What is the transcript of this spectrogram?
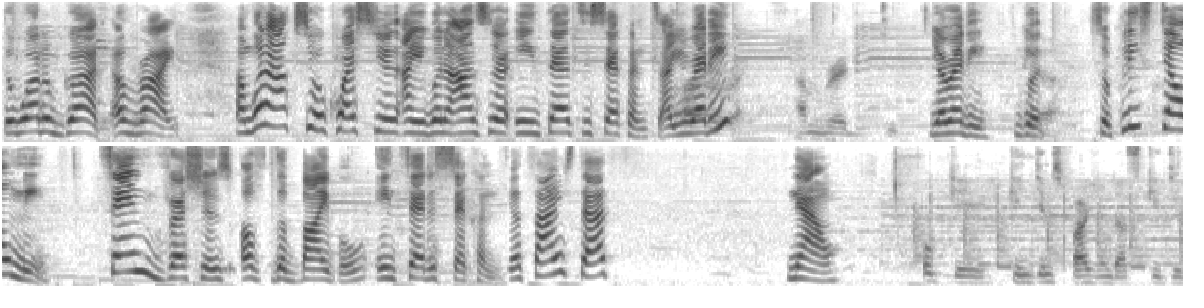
The word of God. All right. I'm going to ask you a question and you're going to answer in 30 seconds. Are you ready? Alright, I'm ready. To. You're ready? Good. Yeah. So please tell me 10 versions of the Bible in 30 seconds. Your time starts now. Okay, King James Version, that's KJV.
